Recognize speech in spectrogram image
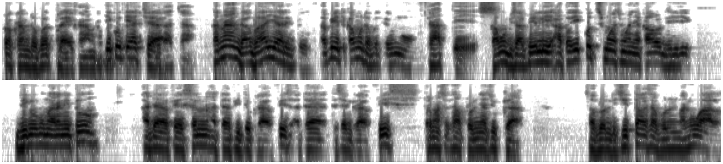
program double track, program ikuti aja. ikut aja karena nggak bayar itu. Tapi kamu dapat ilmu, gratis kamu bisa pilih atau ikut semua semuanya. Kalau di Dingo kemarin itu ada fashion, ada videografis, ada desain grafis, termasuk sablonnya juga. Sablon digital, sablon manual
